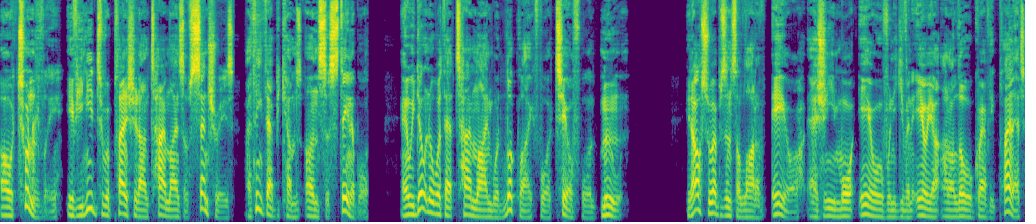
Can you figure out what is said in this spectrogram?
Alternatively, if you need to replenish it on timelines of centuries, I think that becomes unsustainable, and we don't know what that timeline would look like for a terraformed moon. It also represents a lot of air, as you need more air over any given area on a lower gravity planet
